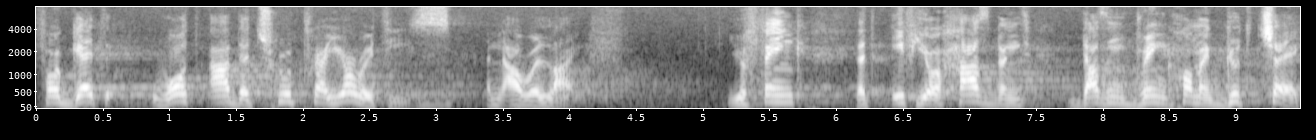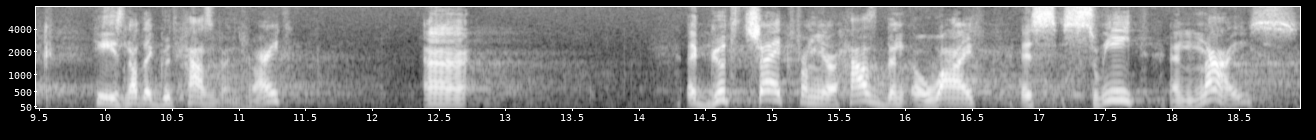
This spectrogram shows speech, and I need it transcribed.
forget what are the true priorities in our life. You think that if your husband doesn't bring home a good check, he is not a good husband, right? Uh, a good check from your husband or wife is sweet and nice,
